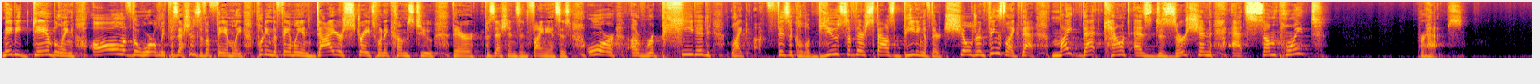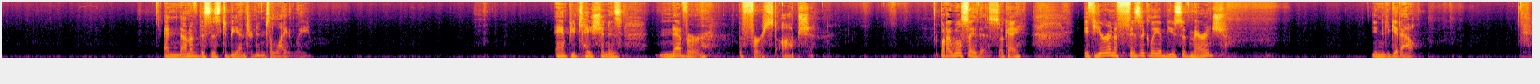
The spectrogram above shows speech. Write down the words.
maybe gambling all of the worldly possessions of a family, putting the family in dire straits when it comes to their possessions and finances, or a repeated like physical abuse of their spouse, beating of their children, things like that. Might that count as desertion at some point? Perhaps. And none of this is to be entered into lightly. Amputation is never the first option. But I will say this, okay? If you're in a physically abusive marriage, you need to get out.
